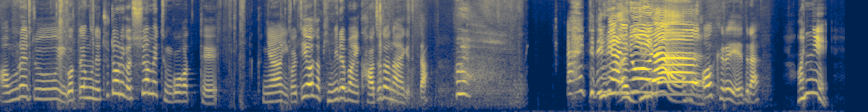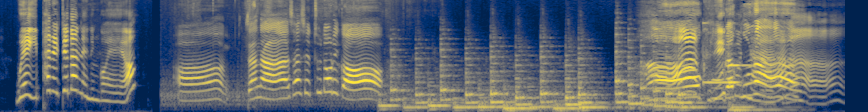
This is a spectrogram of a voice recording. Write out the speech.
아무래도 이것 때문에 투덜이가 시험에 든 것 같아. 그냥 이걸 띄어서 비밀의 방에 가져다 놔야겠다. 드림이 아, 누나. 어 그래 얘들아. 언니, 왜 이 판을 뜯어내는 거예요? 아 있잖아 사실 투덜이가 아, 아,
